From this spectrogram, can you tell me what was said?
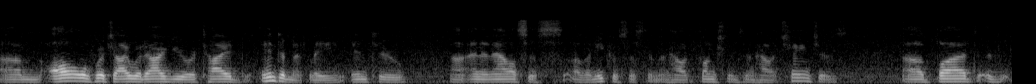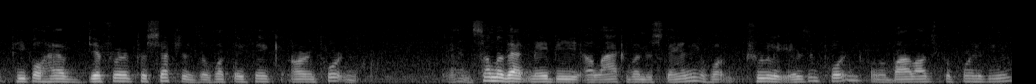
um, all of which I would argue are tied intimately into uh, an analysis of an ecosystem and how it functions and how it changes. Uh, but people have different perceptions of what they think are important. And some of that may be a lack of understanding of what truly is important from a biological point of view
